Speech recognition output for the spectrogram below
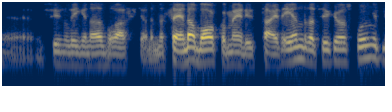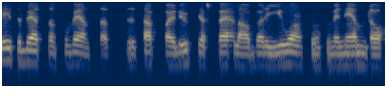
Eh, synnerligen överraskande. Men sen där bakom är det ju tajt. Endre tycker jag har sprungit lite bättre än förväntat. Eh, tappar ju duktiga spelare, både Johansson som vi nämnde och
